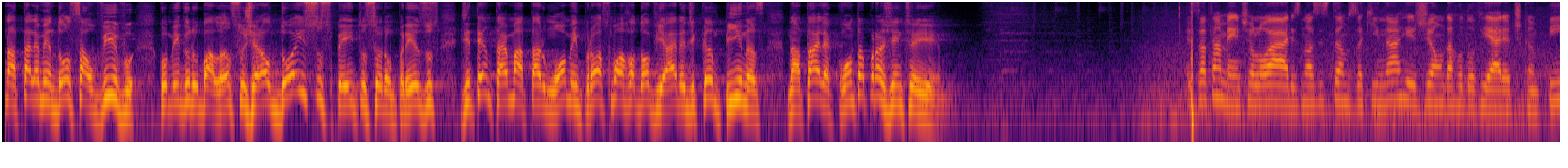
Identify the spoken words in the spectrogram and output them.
Natália Mendonça ao vivo, comigo no Balanço Geral. Dois suspeitos foram presos de tentar matar um homem próximo à rodoviária de Campinas. Natália, conta pra gente aí. Exatamente, Loares. Nós estamos aqui na região da rodoviária de Campinas.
